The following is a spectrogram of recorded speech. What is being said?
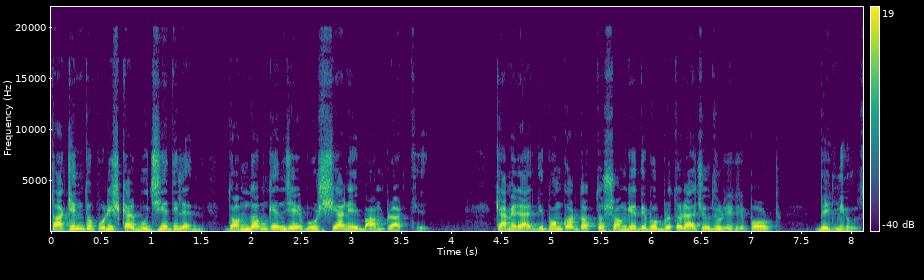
তা কিন্তু পরিষ্কার বুঝিয়ে দিলেন দমদম কেন্দ্রে বর্ষিয়ানে বাম প্রার্থী। ক্যামেরায় দীপঙ্কর দত্তর সঙ্গে দেবব্রত রায়চৌধুরীর রিপোর্ট, বিগ নিউজ।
